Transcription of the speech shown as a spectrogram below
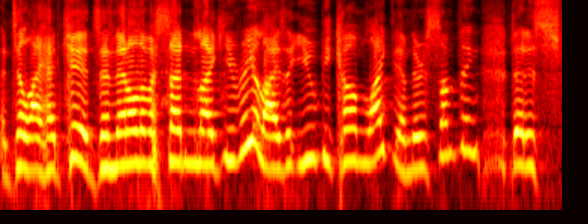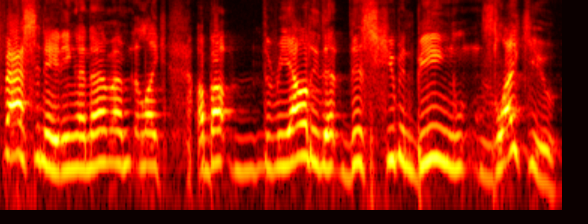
until I had kids. And then all of a sudden, like, you realize that you become like them. There's something that is fascinating, and I'm, I'm like, about the reality that this human being is like you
